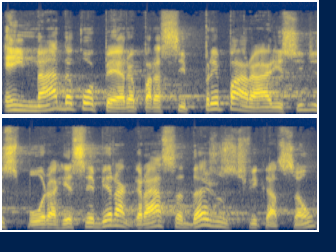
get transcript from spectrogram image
em nada coopera para se preparar e se dispor a receber a graça da justificação,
